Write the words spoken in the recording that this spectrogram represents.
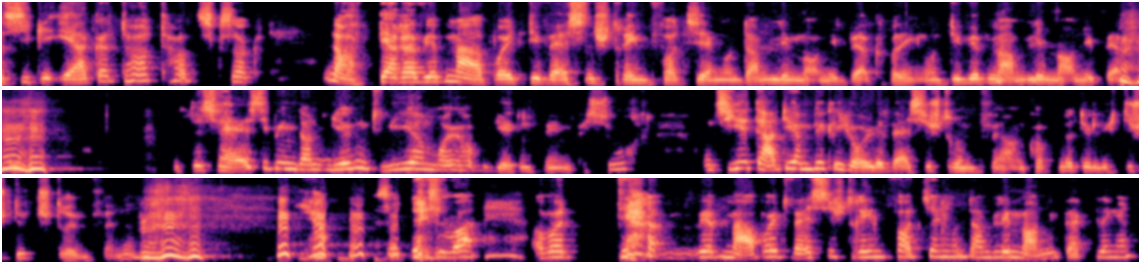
sie geärgert hat, hat sie gesagt, na, derer wird man auch bald die weißen Strümpfe ziehen und am Limaniberg bringen. Und die wird man am Limaniberg bringen. das heißt, ich bin dann irgendwie einmal, habe ich irgendwen besucht. Und siehe da, die haben wirklich alle weiße Strümpfe angehabt. Natürlich die Stützstrümpfe. Ne? ja, also das war, aber der wird man auch bald weiße ziehen und am Limaniberg bringen,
